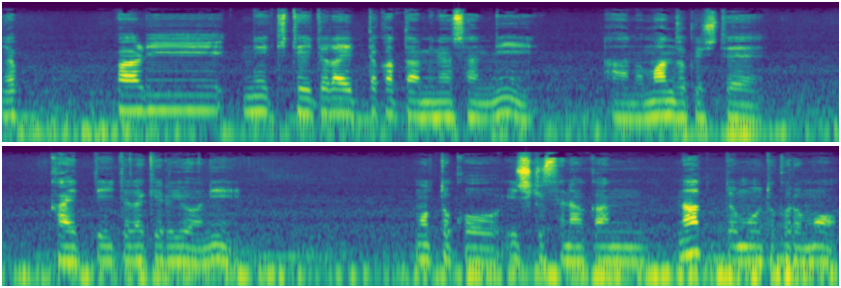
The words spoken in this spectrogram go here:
やっぱりね来ていただいた方皆さんにあの満足して帰っていただけるようにもっとこう意識せなあかんなって思うところも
